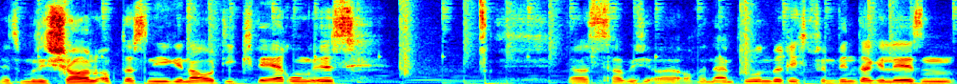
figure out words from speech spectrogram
Jetzt muss ich schauen, ob das nie genau die Querung ist. Das habe ich äh, auch in einem Tourenbericht für den Winter gelesen.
